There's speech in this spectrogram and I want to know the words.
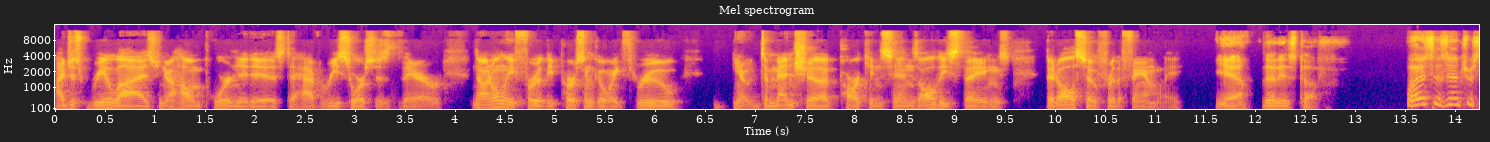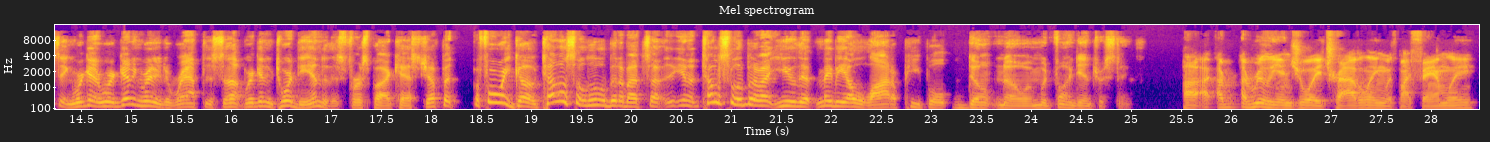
I just realized, you know, how important it is to have resources there, not only for the person going through, you know, dementia, Parkinson's, all these things, but also for the family. Yeah, that is tough. Well, this is interesting. We're getting we're getting ready to wrap this up. We're getting toward the end of this first podcast, Jeff. But before we go, tell us a little bit about you know tell us a little bit about you that maybe a lot of people don't know and would find interesting. Uh, I, I really enjoy traveling with my family,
